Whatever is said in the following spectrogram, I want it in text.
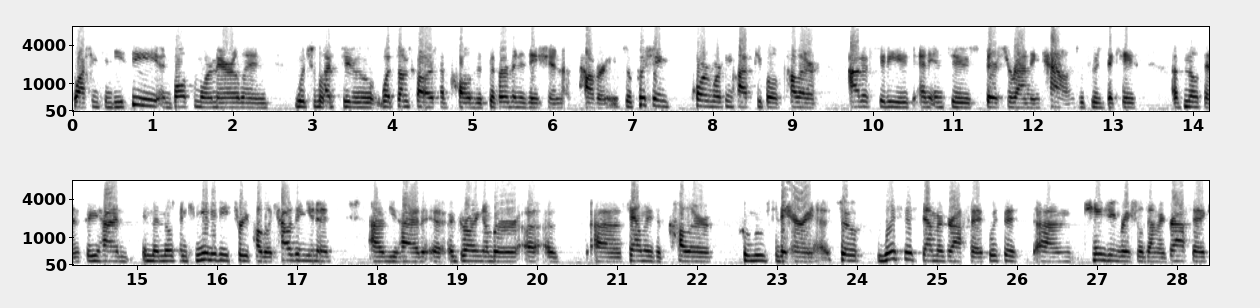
Washington, D.C. and Baltimore, Maryland, which led to what some scholars have called the suburbanization of poverty. So pushing poor and working class people of color out of cities and into their surrounding towns, which was the case of Milton. So you had in the Milton community three public housing units, um, you had a, a, growing number of uh, families of color who moved to the area. So with this demographic, with this um, changing racial demographic,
